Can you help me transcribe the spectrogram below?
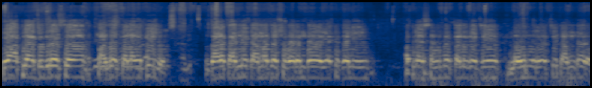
हे आपल्या डुग्रस पाझर तलावातील गाळ काढणे कामाचा शुभारंभ या ठिकाणी आपल्या संगमेर तालुक्याचे नवनिर्वाचित आमदार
